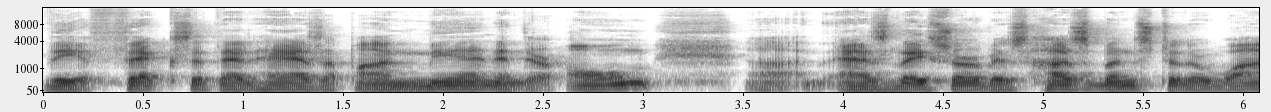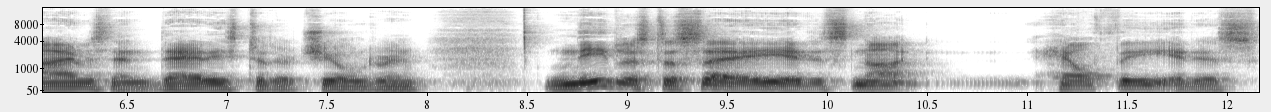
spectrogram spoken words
the effects that that has upon men and their home uh, as they serve as husbands to their wives and daddies to their children. Needless to say, it is not healthy. It is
